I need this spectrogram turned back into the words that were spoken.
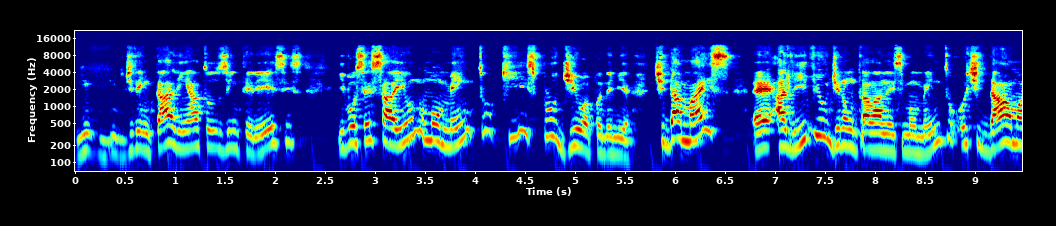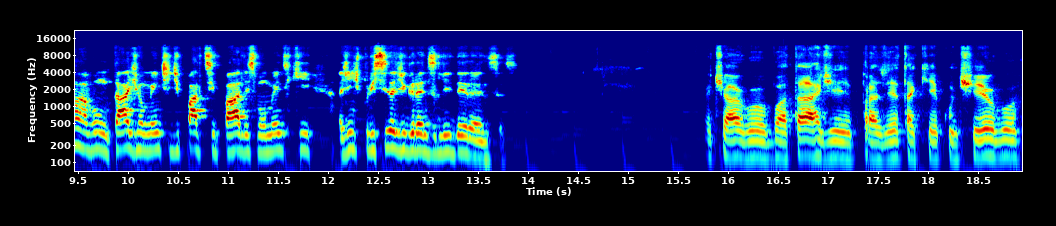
de tentar alinhar todos os interesses, e você saiu no momento que explodiu a pandemia. Te dá mais é, alívio de não estar lá nesse momento, ou te dá uma vontade realmente de participar desse momento que a gente precisa de grandes lideranças? Tiago, boa tarde, prazer estar aqui contigo.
